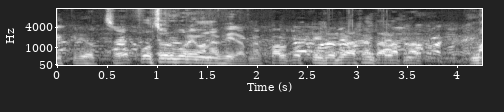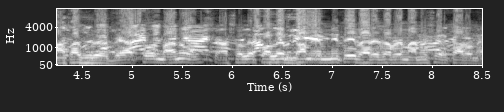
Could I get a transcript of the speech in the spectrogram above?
বিক্রি হচ্ছে। প্রচুর পরিমাণে ভিড়। আপনার ফলপট্টি যদি আসেন, তাহলে আপনার মাথা ঘুরে যাবে। এত মানুষ, আসলে ফলের দাম এমনিতেই বেড়ে যাবে মানুষের কারণে।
